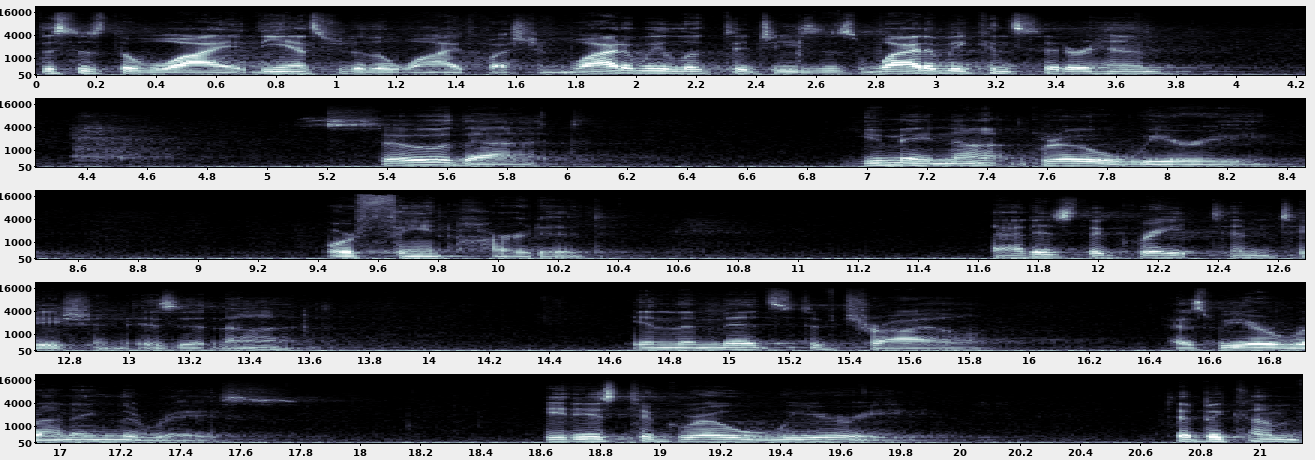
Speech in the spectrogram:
This is the why, the answer to the why question. Why do we look to Jesus? Why do we consider him? So that you may not grow weary or faint hearted. That is the great temptation, is it not? In the midst of trial, as we are running the race, it is to grow weary to become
